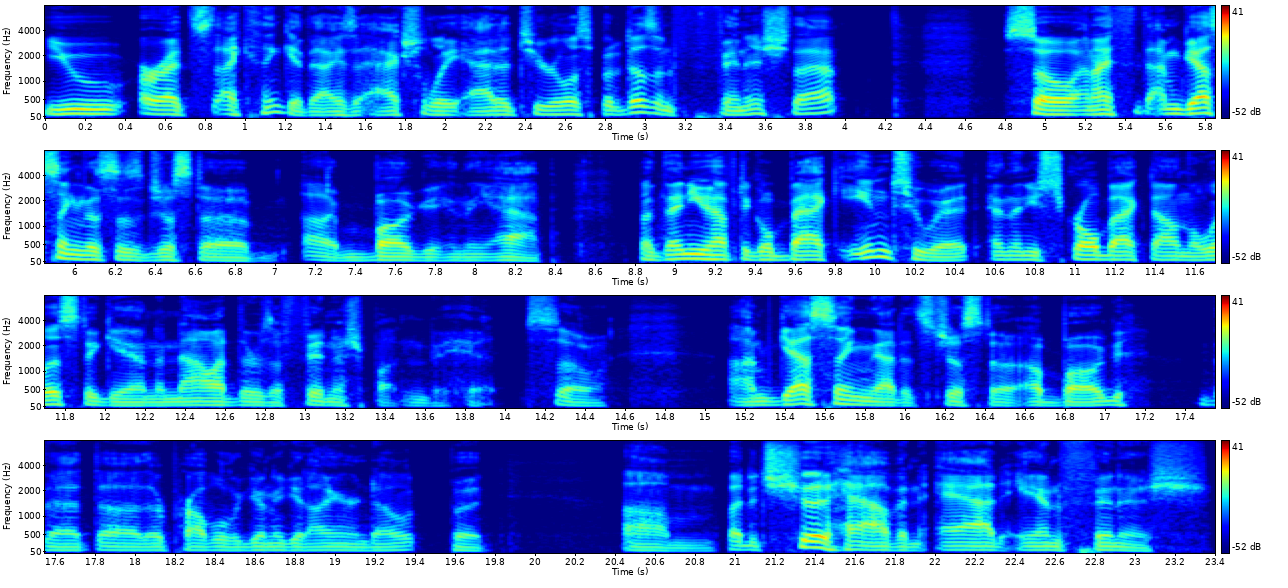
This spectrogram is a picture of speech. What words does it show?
You or I think it is actually added to your list, but it doesn't finish that. So, and I th- I'm guessing this is just a, a bug in the app. But then you have to go back into it, and then you scroll back down the list again, and now there's a finish button to hit. So, I'm guessing that it's just a, a bug that uh, they're probably going to get ironed out. But, um, but it should have an add and finish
